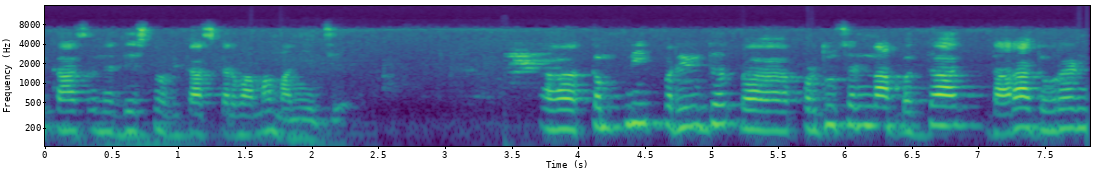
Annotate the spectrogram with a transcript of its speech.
વિકાસ અને દેશનો વિકાસ કરવામાં માનીએ છીએ. કંપની વિરુદ્ધ પ્રદૂષણના બધા ધારાધોરણ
